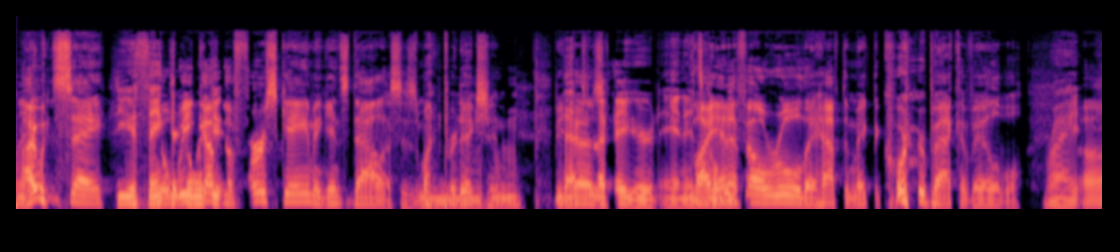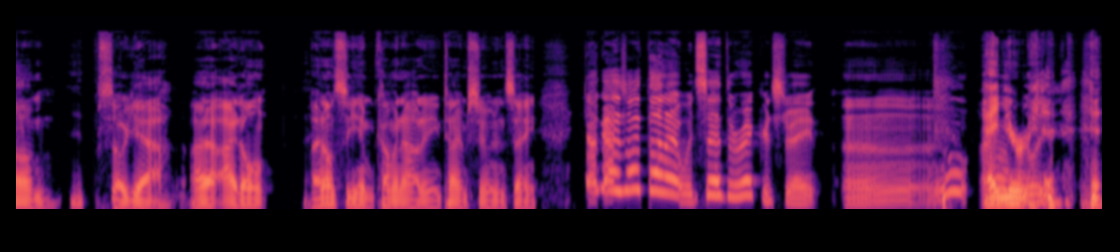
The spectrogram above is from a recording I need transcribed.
I would say. Do you think the week of to... the first game against Dallas is my mm-hmm. prediction? Because I figured, and it's by NFL be... rule they have to make the quarterback available. Right. Um. So yeah, I I don't I don't see him coming out anytime soon and saying, "You know, guys, I thought I would set the record straight." Uh, hey, your really...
